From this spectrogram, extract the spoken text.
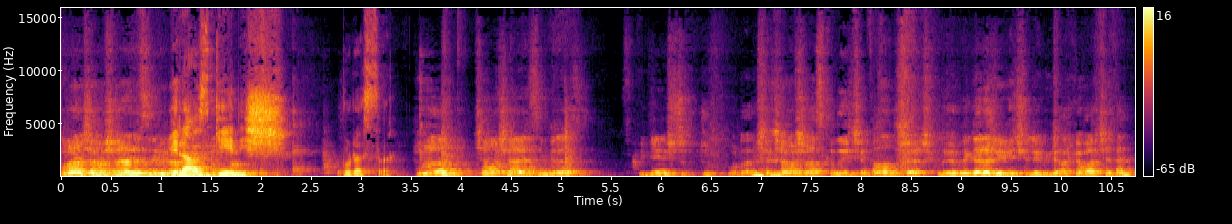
Buranın çamaşırhanesini biraz... Biraz geniş burası. Buranın çamaşırhanesini biraz bir geniş tuttuk. Buradan işte çamaşır askılı için falan dışarı çıkılıyor ve garaja geçilebiliyor arka bahçeden.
